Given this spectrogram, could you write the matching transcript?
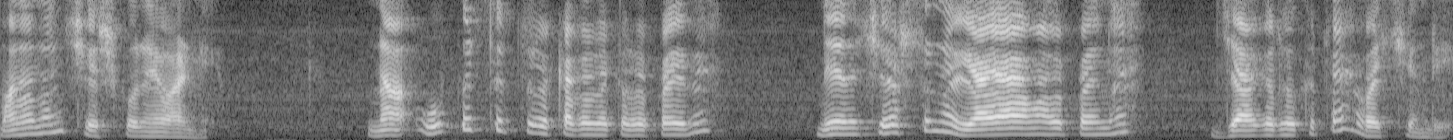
మననం చేసుకునేవాడిని నా ఊపిరితిత్తుల కదలికలపైన నేను చేస్తున్న వ్యాయామాలపైన జాగరూకత వచ్చింది.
